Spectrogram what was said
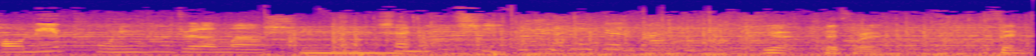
好离谱，你们不觉得吗？生气。Yeah, that's right. Thanks.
